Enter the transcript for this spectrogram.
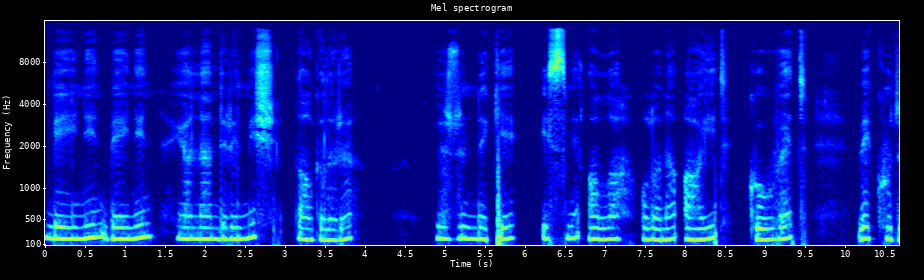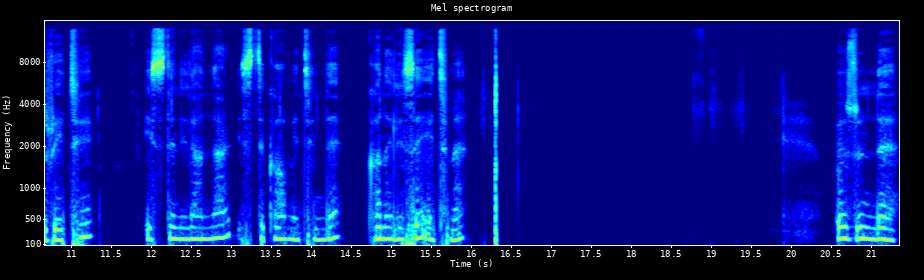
beynin beynin yönlendirilmiş dalgaları, özündeki ismi Allah olana ait kuvvet ve kudreti istenilenler istikametinde kanalize etme, özünde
